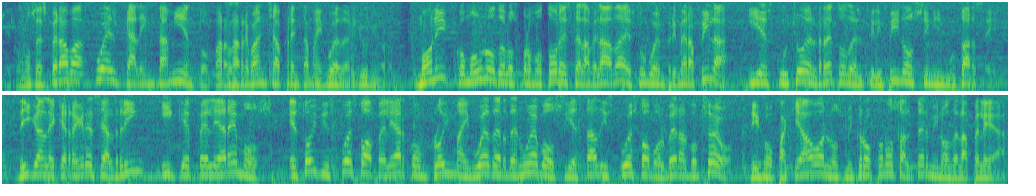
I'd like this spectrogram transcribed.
que como se esperaba fue el calentamiento para la revancha frente a Mayweather Jr. Money, como uno de los promotores de la velada, estuvo en primera fila y escuchó el reto del filipino sin inmutarse. Díganle que regrese al ring y que pelearemos. Estoy dispuesto a pelear con Floyd Mayweather de nuevo si está dispuesto a volver al boxeo, dijo Pacquiao en los micrófonos al término de la pelea.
